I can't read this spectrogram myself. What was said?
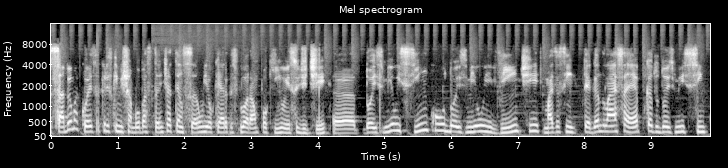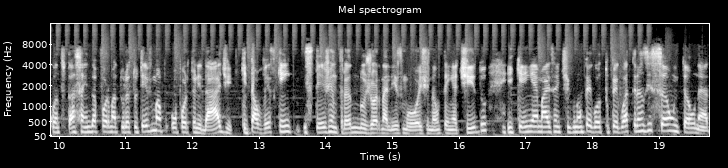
Sabe uma coisa, Cris, que me chamou bastante atenção e eu quero explorar um pouquinho isso de ti? Uh, 2005, 2020, mas assim, pegando lá essa época do 2005, quando tu tá saindo da formatura, tu teve uma oportunidade que talvez quem esteja entrando no jornalismo hoje não tenha tido e quem é mais antigo não pegou. Tu pegou a transição, então, né?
